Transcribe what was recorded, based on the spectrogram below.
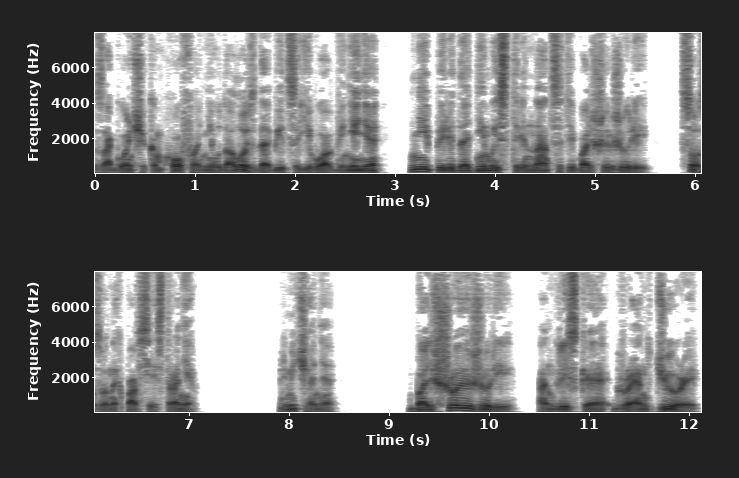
Загонщикам Хофа не удалось добиться его обвинения ни перед одним из 13 больших жюри, созванных по всей стране. Примечание. Большое жюри, английское Grand Jury,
